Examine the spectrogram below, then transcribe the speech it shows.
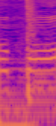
up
